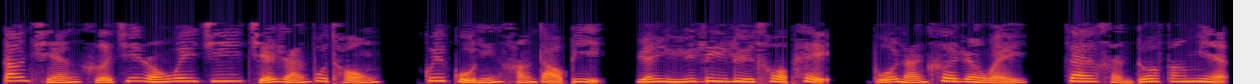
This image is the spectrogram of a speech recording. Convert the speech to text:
当前和金融危机截然不同。硅谷银行倒闭源于利率错配。伯南克认为，在很多方面，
